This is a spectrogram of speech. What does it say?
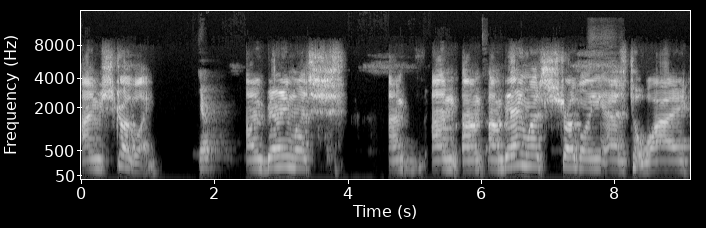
I'm struggling. Yep. I'm very much, I'm, I'm, I'm, I'm very much struggling as to why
